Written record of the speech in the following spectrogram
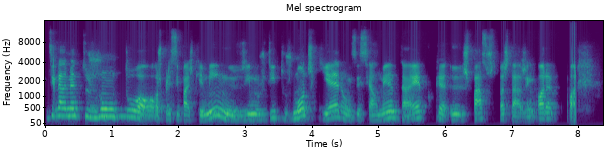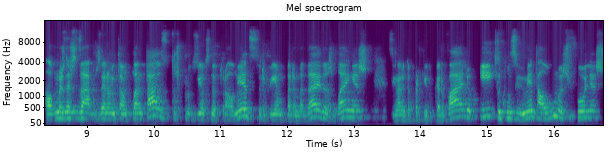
designadamente junto aos principais caminhos e nos ditos montes que eram, essencialmente, à época, eh, espaços de pastagem. Ora, algumas destas árvores eram então plantadas, outras produziam-se naturalmente, serviam para madeiras, lenhas, designadamente a partir do carvalho, e, inclusivamente, algumas folhas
